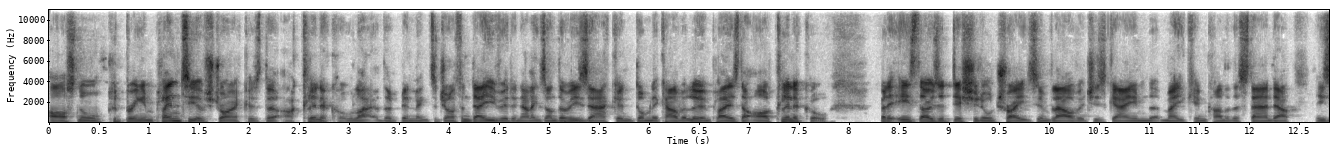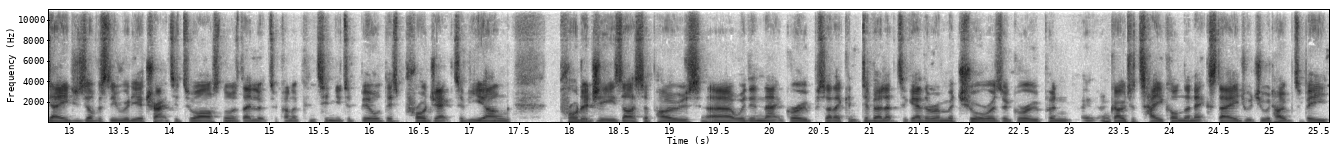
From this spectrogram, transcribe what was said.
Arsenal could bring in plenty of strikers that are clinical, like they've been linked to Jonathan David and Alexander Isak and Dominic Calvert-Lewin, players that are clinical. But it is those additional traits in Vlahovic's game that make him kind of the standout. His age is obviously really attracted to Arsenal as they look to kind of continue to build this project of young prodigies, I suppose, uh, within that group, so they can develop together and mature as a group and and go to take on the next stage, which you would hope to be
